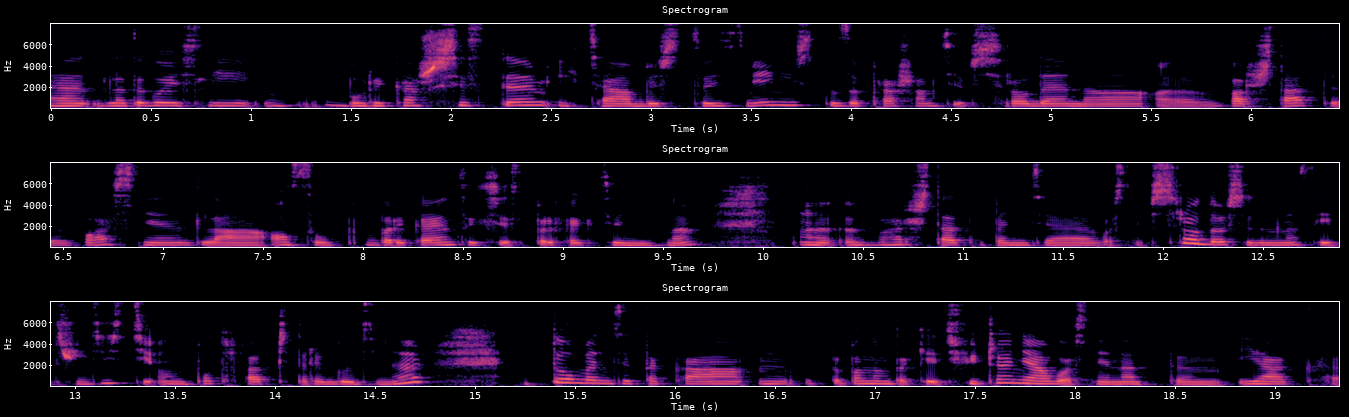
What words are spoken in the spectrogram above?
E, dlatego jeśli borykasz się z tym i chciałabyś coś zmienić, to zapraszam Cię w środę na e, warsztaty właśnie dla osób borykających się z perfekcjonizmem. Warsztat będzie właśnie w środę o 17.30, on potrwa 4 godziny i to będzie taka, mm, to będą takie ćwiczenia właśnie nad tym, jak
